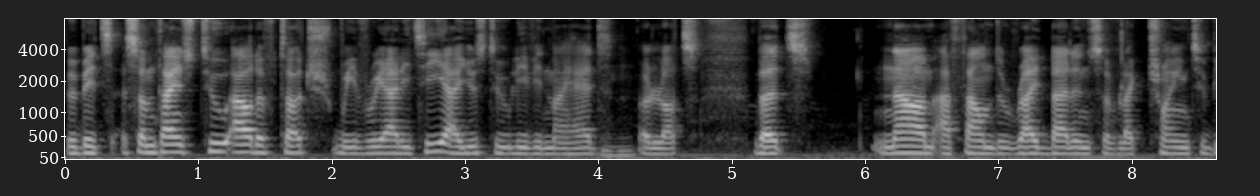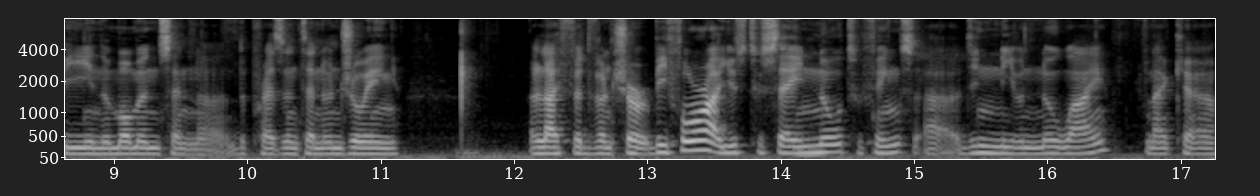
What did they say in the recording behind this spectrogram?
a bit sometimes too out of touch with reality. I used to live in my head Mhm. a lot, but now I'm- I found the right balance of like trying to be in the moment and uh, the present and enjoying a life adventure. Before I used to say no to things, uh, didn't even know why. Like, uh,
